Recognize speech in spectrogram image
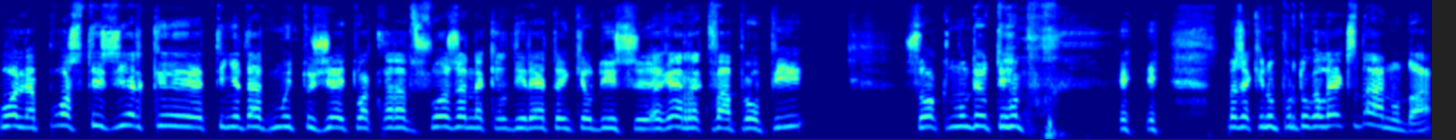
Olha, posso dizer que tinha dado muito jeito a Clara de Souza naquele direto em que eu disse a guerra que vá para o Pi, só que não deu tempo. Mas aqui no Portugalex dá, não dá?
